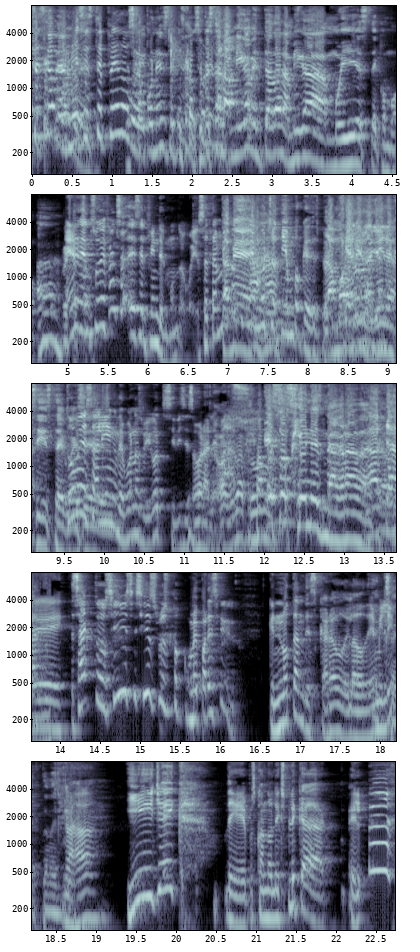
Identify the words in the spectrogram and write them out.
tienes que Es japonés este pedo, Es güey. japonés este Es pedo. Siempre está la amiga aventada, la amiga muy, este, como, ah. En, en su defensa es el fin del mundo, güey. O sea, también, También, no tiene mucho tiempo que La moralidad en la ya no vida. existe, Tú güey, ves sí. a alguien de buenos bigotes y dices, órale, va. Vamos, Esos genes me agradan. Ajá. Exacto, sí, sí, sí. Eso es, me parece que no tan descarado del lado de Emily. Exactamente. Ajá. Y Jake, eh, pues cuando le explica el... "Ah,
